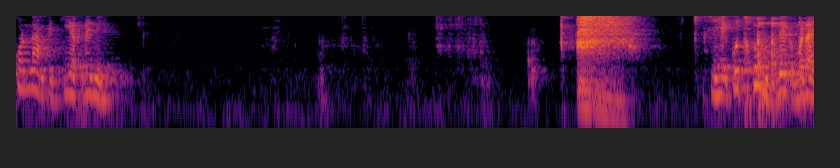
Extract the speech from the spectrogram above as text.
คนนำไปเจียบเลยนี่สิให้กูถือเลขกับบ่ได้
